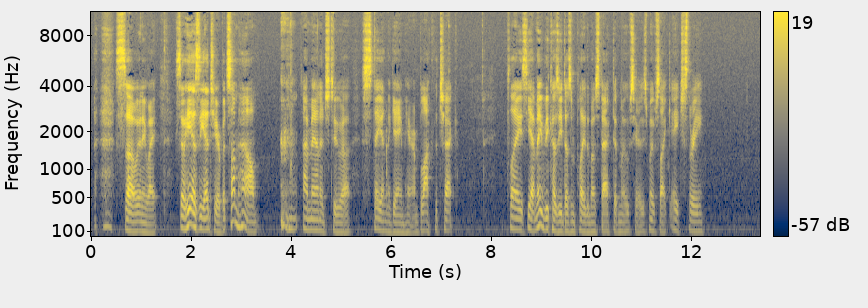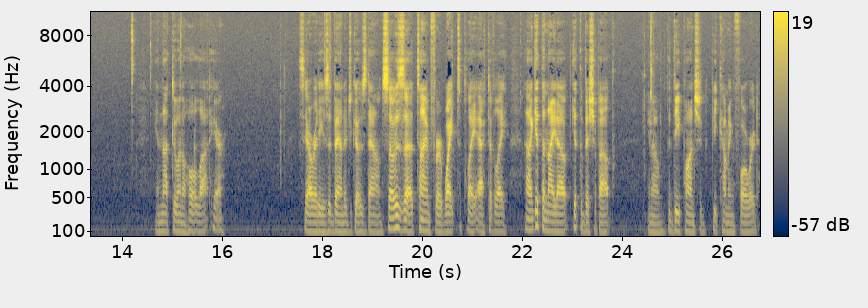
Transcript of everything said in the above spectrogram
so anyway, so he has the edge here, but somehow I managed to uh, stay in the game here and block the check plays, yeah, maybe because he doesn't play the most active moves here. These moves like h3 and not doing a whole lot here. See, already his advantage goes down. So it's uh, time for white to play actively. Uh, get the knight out, get the bishop out. You know, the d pawn should be coming forward.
